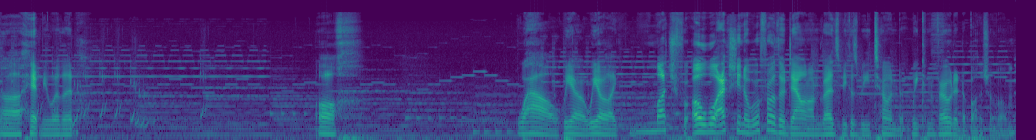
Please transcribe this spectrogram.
Uh, hit me with it. Oh. Wow, we are we are like much for oh well actually no we're further down on reds because we turned we converted a bunch of them.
